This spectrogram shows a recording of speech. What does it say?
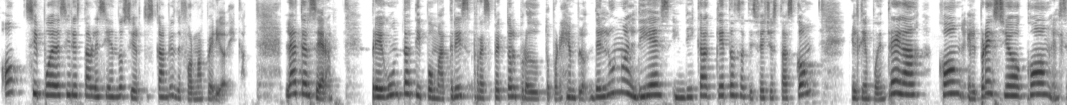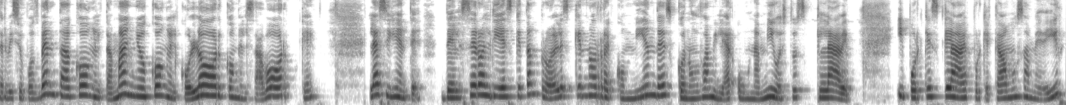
o si puedes ir estableciendo ciertos cambios de forma periódica. La tercera, Pregunta tipo matriz respecto al producto. Por ejemplo, del 1 al 10 indica qué tan satisfecho estás con el tiempo de entrega, con el precio, con el servicio postventa, con el tamaño, con el color, con el sabor. La siguiente, del 0 al 10, qué tan probable es que nos recomiendes con un familiar o un amigo. Esto es clave. ¿Y por qué es clave? Porque acá vamos a medir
